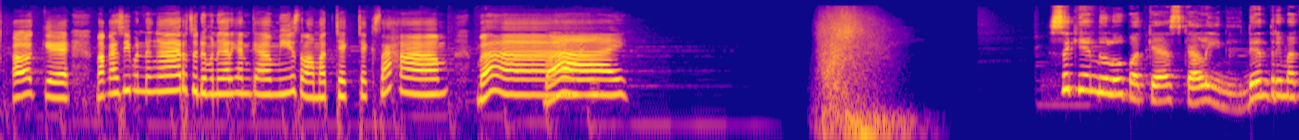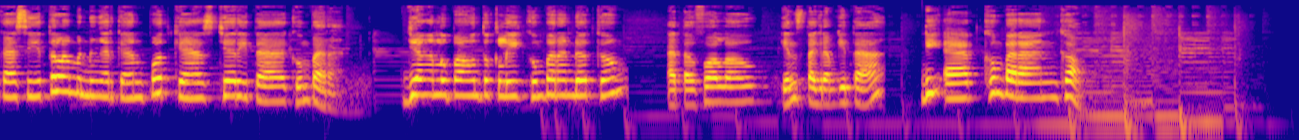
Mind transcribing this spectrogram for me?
Oke, makasih pendengar sudah mendengarkan kami. Selamat cek-cek saham. Bye. Bye. Sekian dulu podcast kali ini dan terima kasih telah mendengarkan podcast Cerita Kumparan. Jangan lupa untuk klik kumparan.com atau follow Instagram kita di @kumparan.com.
